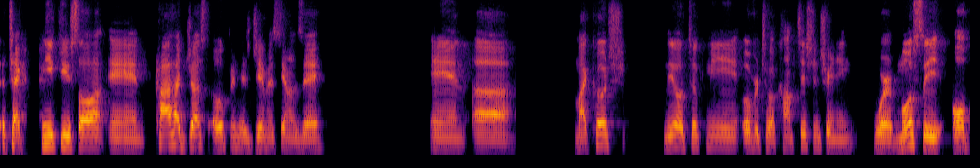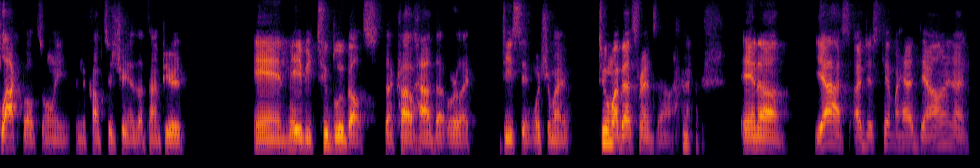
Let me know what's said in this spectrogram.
the technique you saw, and Caio had just opened his gym in San Jose, and uh, my coach Leo took me over to a competition training where mostly all black belts only in the competition training at that time period, and maybe two blue belts that Caio had that were like decent, which are my two of my best friends now. and uh, yeah, I just kept my head down and I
